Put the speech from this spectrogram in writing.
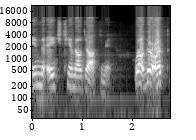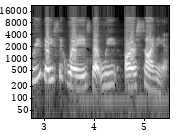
in the HTML document? Well, there are three basic ways that we are assigning it.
